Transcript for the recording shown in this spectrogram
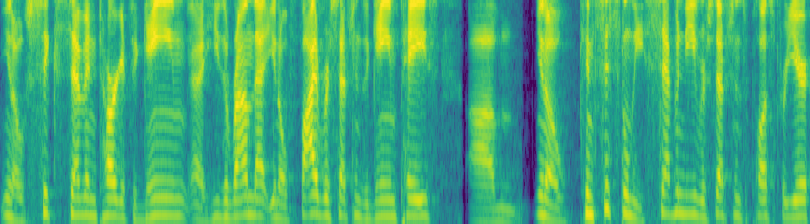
you know six, seven targets a game. Uh, he's around that you know five receptions a game pace. Um, you know, consistently 70 receptions plus per year.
